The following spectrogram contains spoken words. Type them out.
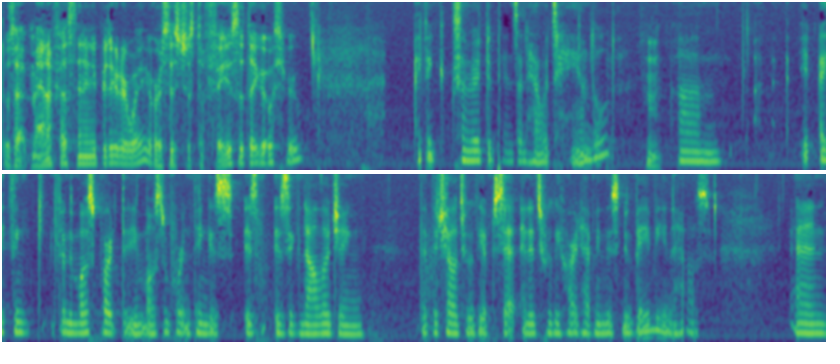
does that manifest in any particular way, or is this just a phase that they go through? i think some of it depends on how it's handled Hmm. um, I- I think for the most part, the most important thing is is is acknowledging that the child's really upset and it's really hard having this new baby in the house, and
